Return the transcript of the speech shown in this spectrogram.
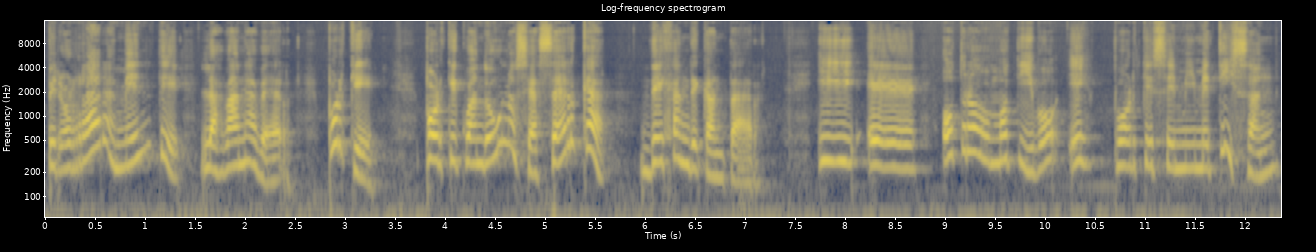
pero raramente las van a ver. ¿Por qué? Porque cuando uno se acerca, dejan de cantar. Y eh, otro motivo es porque se mimetizan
